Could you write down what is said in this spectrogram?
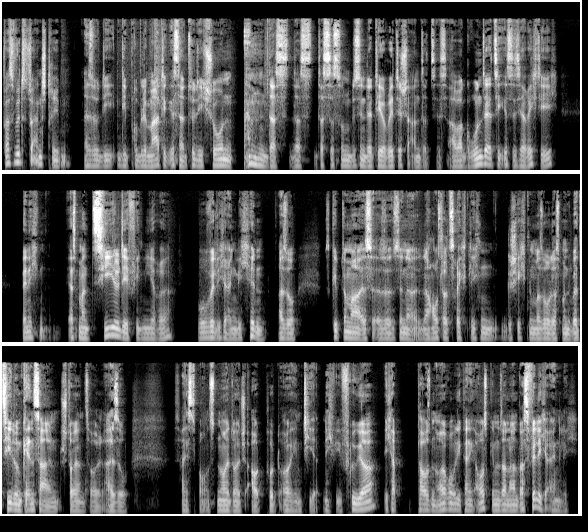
Was würdest du anstreben? Also die, die Problematik ist natürlich schon, dass, dass, dass das so ein bisschen der theoretische Ansatz ist. Aber grundsätzlich ist es ja richtig, wenn ich erstmal ein Ziel definiere, wo will ich eigentlich hin? Also es gibt immer, es, also es ist in der, in der haushaltsrechtlichen Geschichten immer so, dass man über Ziel und Kennzahlen steuern soll. Also das heißt bei uns Neudeutsch Output orientiert. Nicht wie früher. Ich habe 1000 Euro, die kann ich ausgeben, sondern was will ich eigentlich?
